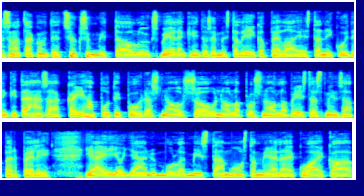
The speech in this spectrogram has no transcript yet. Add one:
sanotaanko nyt, että syksyn mittaan ollut yksi mielenkiintoisimmista liikapelaajista, niin kuitenkin tähän saakka ihan putipuhdas no show, 0 plus 0, 15 minsaa per peli. Ja ei ole jäänyt mulle mistään muusta mieleen kuin aika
